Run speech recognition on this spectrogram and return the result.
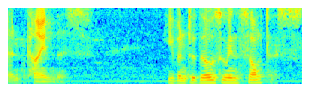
and kindness, even to those who insult us.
